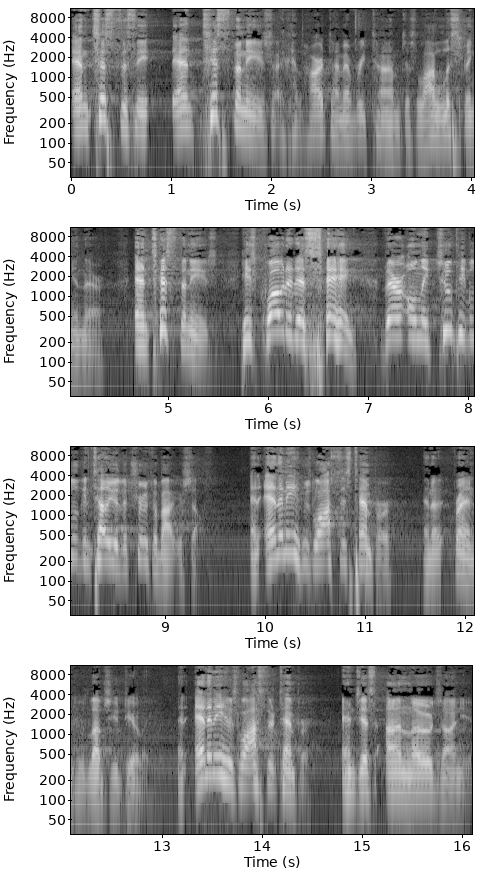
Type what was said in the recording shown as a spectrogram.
Antisthenes, Antisthenes, I have a hard time every time, just a lot of lisping in there. Antisthenes, he's quoted as saying, There are only two people who can tell you the truth about yourself an enemy who's lost his temper, and a friend who loves you dearly. An enemy who's lost their temper and just unloads on you,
